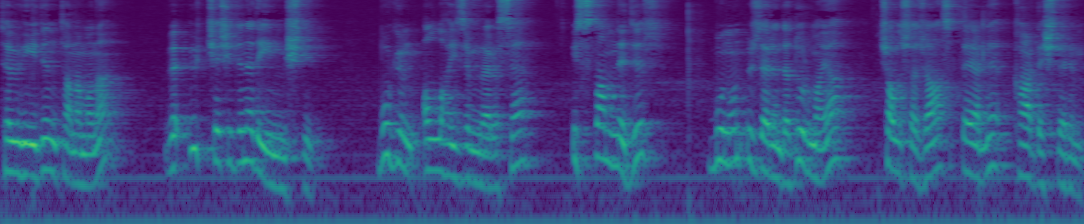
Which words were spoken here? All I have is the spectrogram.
tevhidin tanımına ve üç çeşidine değinmiştik. Bugün Allah izin verirse İslam nedir? Bunun üzerinde durmaya çalışacağız değerli kardeşlerim.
